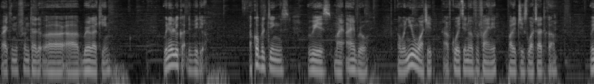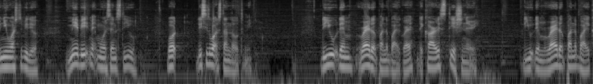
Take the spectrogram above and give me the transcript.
right in front of the uh, uh, Burger King. When you look at the video, a couple things raise my eyebrow. And when you watch it, of course you know if you find it, politrickswatch.com. When you watch the video, maybe it make more sense to you. But this is what stand out to me. The youth them ride up on the bike, right? The car is stationary. The youth them ride up on the bike,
